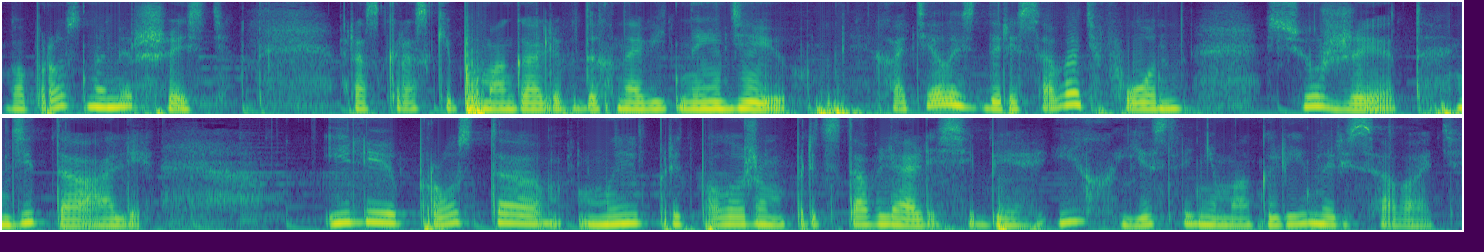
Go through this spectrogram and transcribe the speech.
Вопрос номер шесть. Раскраски помогали вдохновить на идею. Хотелось дорисовать фон, сюжет, детали. Или просто мы, предположим, представляли себе их, если не могли нарисовать.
